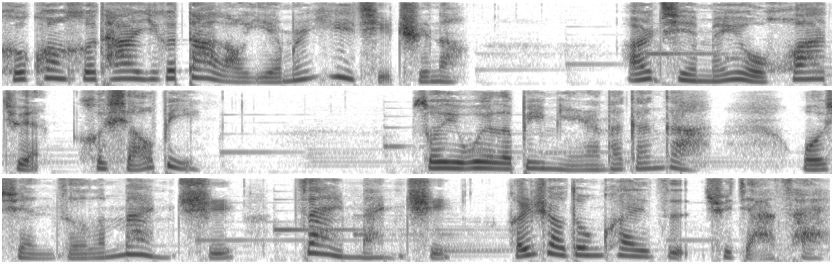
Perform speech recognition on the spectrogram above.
何况和他一个大老爷们儿一起吃呢，而且没有花卷和小饼，所以为了避免让他尴尬，我选择了慢吃再慢吃，很少动筷子去夹菜。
